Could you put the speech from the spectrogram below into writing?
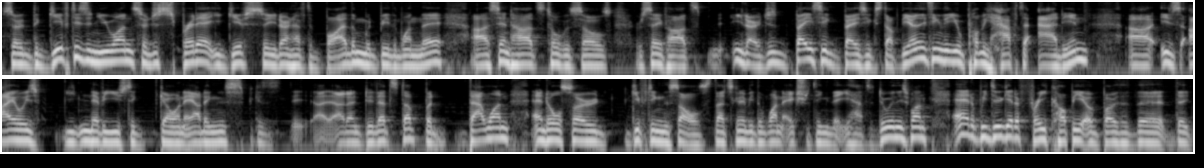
So the gift is a new one. So just spread out your gifts so you don't have to buy them, would be the one there. Uh, send hearts, talk with souls, receive hearts. You know, just basic, basic stuff. The only thing that you'll probably have to add in uh, is I always never used to go on outings because I, I don't do that stuff, but that one, and also gifting the souls. That's going to be the one extra thing that you have to do in this one. And we do get a free copy of both of the the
